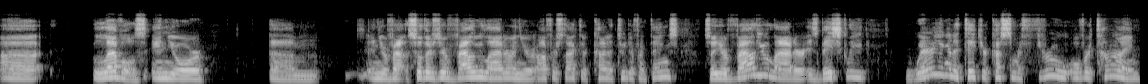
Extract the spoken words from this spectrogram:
uh levels in your um in your val so there's your value ladder and your offer stack they're kind of two different things. So your value ladder is basically where you're going to take your customer through over time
